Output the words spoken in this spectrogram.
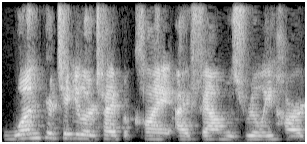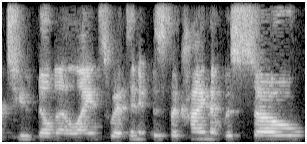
one particular type of client I found was really hard to build an alliance with and it was the kind that was so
